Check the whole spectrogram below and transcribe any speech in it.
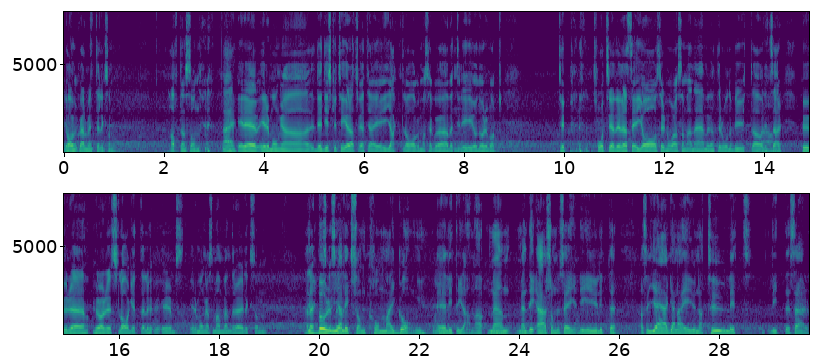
jag har själv inte liksom haft en sån. Nej. är, det, är det många, det diskuterats vet jag i jaktlag om man ska gå över till det och då har det varit typ två tredjedelar säger ja och så är det några som nej men vi har inte råd att byta och lite så här. Hur, eh, hur har det slagit eller är det, är det många som använder det liksom? Eller, Det börjar liksom komma igång eh, lite grann. Men, men det är som du säger, det är ju lite... Alltså jägarna är ju naturligt lite så här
